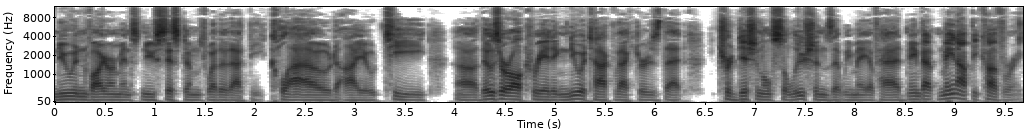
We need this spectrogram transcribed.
new environments, new systems, whether that be cloud, IoT. Uh, those are all creating new attack vectors that traditional solutions that we may have had may, may not be covering.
